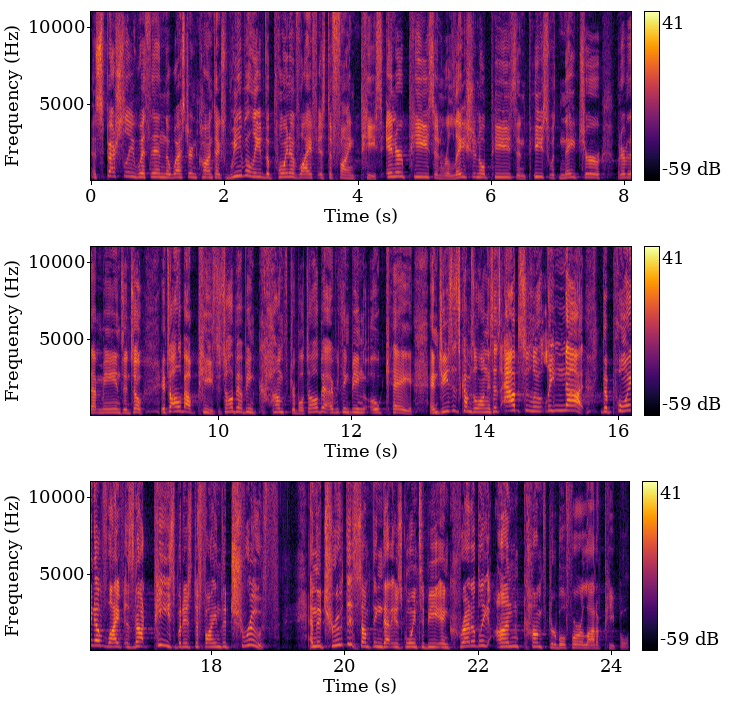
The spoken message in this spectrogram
especially within the Western context, we believe the point of life is to find peace inner peace and relational peace and peace with nature, whatever that means. And so it's all about peace. It's all about being comfortable. It's all about everything being okay. And Jesus comes along and says, Absolutely not. The point of life is not peace, but is to find the truth. And the truth is something that is going to be incredibly uncomfortable for a lot of people.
